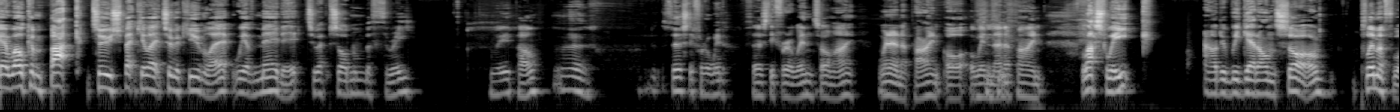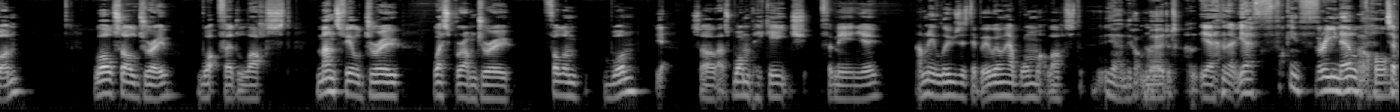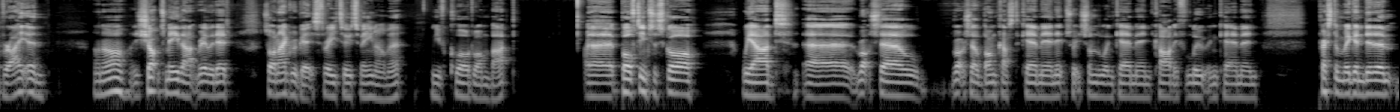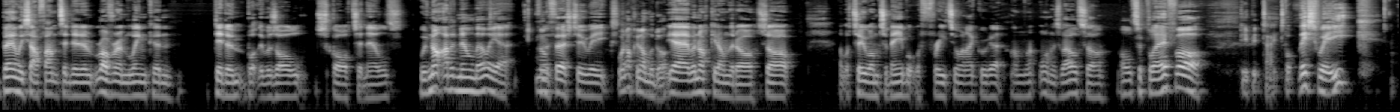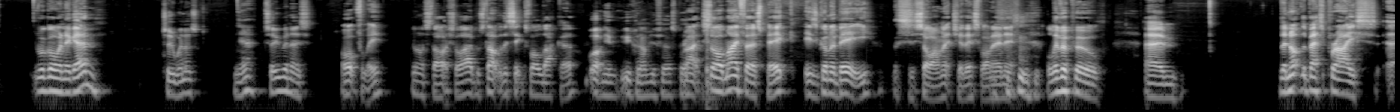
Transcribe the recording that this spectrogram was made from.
Okay, welcome back to Speculate to Accumulate. We have made it to episode number three. You, pal? Uh, thirsty for a win. Thirsty for a win, so am I. Win and a pint, or a win then a pint. Last week, how did we get on? So, Plymouth won, Walsall drew, Watford lost, Mansfield drew, West Brom drew, Fulham won. Yeah. So that's one pick each for me and you. How many losers did we? We only had one what lost. Yeah, and they got murdered And yeah, yeah, fucking 3 0 to Brighton. I know. It shocked me that, really did. So on aggregate, it's 3 2 to me now, mate. You've clawed one back. Uh, both teams to score. We had uh, Rochdale, Rochdale Doncaster came in, Ipswich Sunderland came in, Cardiff Luton came in, Preston Wigan didn't, Burnley Southampton didn't, Rotherham Lincoln didn't, but there was all score to nils. We've not had a nil nil yet for No. the first two weeks. We're knocking on the door. Yeah, we're knocking on the door. So that was two one to me, but we're three two on aggregate on that one as well. So all to play for. Keep it tight. But this week we're going again. Two winners. Yeah, two winners. Hopefully. You want to start, shall I? We'll start with the six fold acca. Well, you, you can have your first pick. Right, so my first pick is going to be this is so amateur, this one, isn't it? Liverpool. Um, they're not the best price. Uh,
